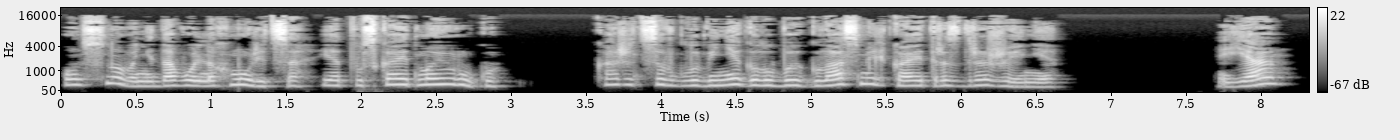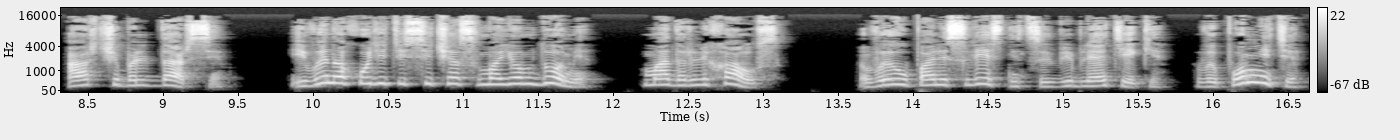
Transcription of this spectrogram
Он снова недовольно хмурится и отпускает мою руку. Кажется, в глубине голубых глаз мелькает раздражение. «Я Арчибальд Дарси, и вы находитесь сейчас в моем доме, Мадерли Хаус. Вы упали с лестницы в библиотеке. Вы помните?»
